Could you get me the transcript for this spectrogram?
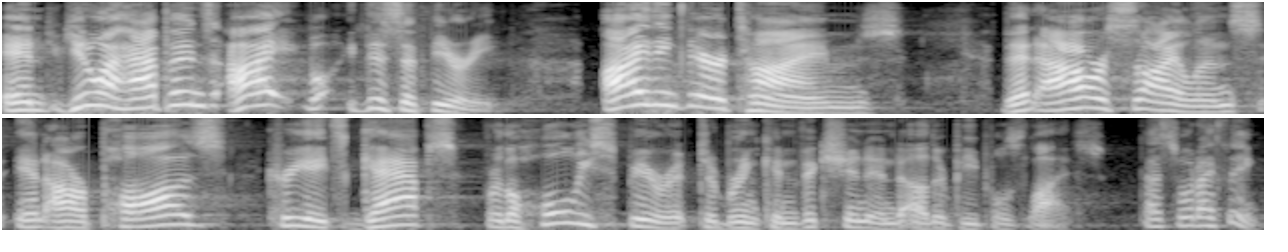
And you know what happens? I, well, this is a theory. I think there are times that our silence and our pause creates gaps for the Holy Spirit to bring conviction into other people's lives. That's what I think.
